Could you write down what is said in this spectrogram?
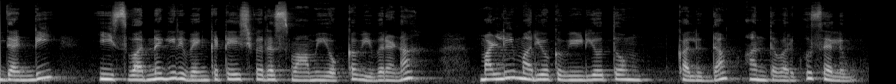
ఇదండి ఈ స్వర్ణగిరి వెంకటేశ్వర స్వామి యొక్క వివరణ. మళ్ళీ మరి ఒక వీడియోతో కలుద్దాం. అంతవరకు సెలవు.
